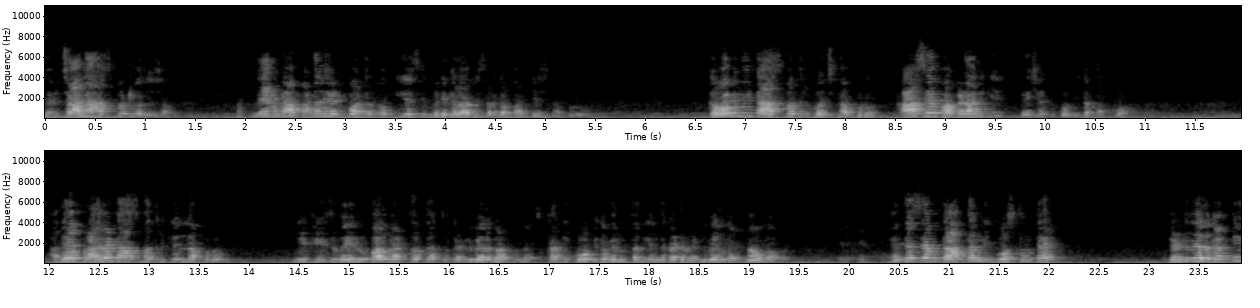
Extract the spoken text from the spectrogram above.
మేము చాలా హాస్పిటల్లో చూసాం. నేను నా మండల హెడ్ క్వార్టర్లో పిఎస్సి మెడికల్ ఆఫీసర్గా పనిచేసినప్పుడు గవర్నమెంట్ ఆసుపత్రికి వచ్చినప్పుడు కాసేపు అక్కడానికి పేషెంట్ ఓపిక తక్కువ. అదే ప్రైవేట్ ఆసుపత్రికి వెళ్ళినప్పుడు నీ ఫీజు వెయ్యి రూపాయలు కడుతుండొచ్చు రెండు వేలు కడుతుండొచ్చు. కానీ నీకు ఓపిక పెరుగుతుంది ఎందుకంటే రెండు వేలు కట్టినావు కాబట్టి. ఎంతసేపు డాక్టర్ నీకు వస్తుంటే రెండు వేలు కట్టి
